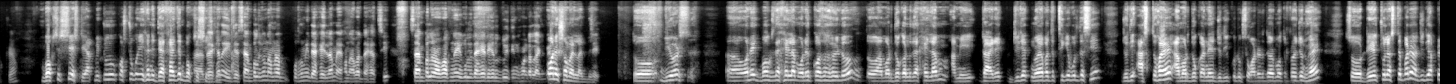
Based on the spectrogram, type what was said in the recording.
ওকে বক্সের শেষটা আপনি একটু কষ্ট করে এখানে দেখায় দেন বক্সের শেষ হ্যাঁ, দেখেন এই যে স্যাম্পল কিন্তু আমরা প্রথমেই দেখাইলাম এখন আবার দেখাচ্ছি। স্যাম্পলের অভাব নেই এগুলো দেখাইতে গেলে দুই তিন ঘণ্টা লাগবে। অনেক সময় লাগবে। তো ভিউয়ার্স অনেক বক্স দেখাইলাম অনেক কথা হইল। তো আমার দোকানে দেখাইলাম আমি ডাইরেক্ট ডিরেক্ট নয়াবাজার থেকে বলতেছি। যদি আসতে হয় আমার দোকানে যদি কোনো কিছু অর্ডার দেওয়ার মতো প্রয়োজন হয় সো ডিরেক্ট চলে আসতে পারে। আর যদি আপনি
